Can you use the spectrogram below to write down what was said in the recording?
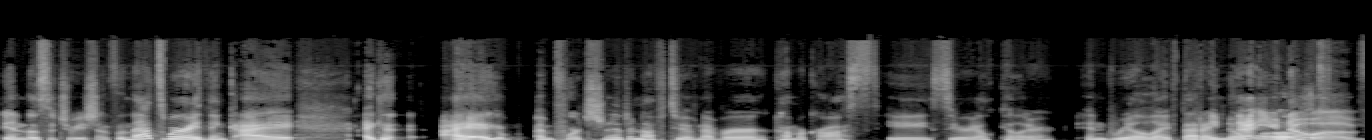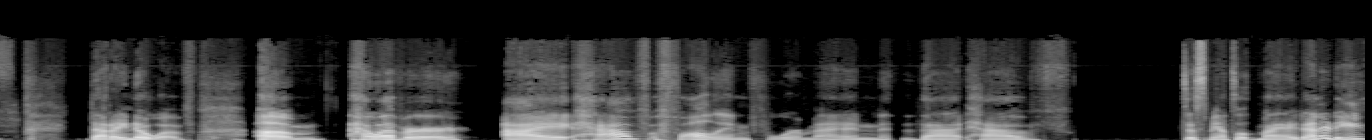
in those situations, and that's where I think I, I can, I, I am fortunate enough to have never come across a serial killer in real life that I know that you of. know of. that I know of. Um, however, I have fallen for men that have dismantled my identity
